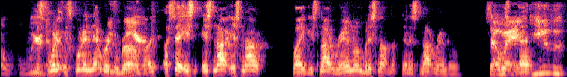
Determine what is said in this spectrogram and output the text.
weird. It's for the, it's for the networking, He's bro. Like I said, it's it's not it's not like it's not random, but it's not that it's not random. So it's wait, that, you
